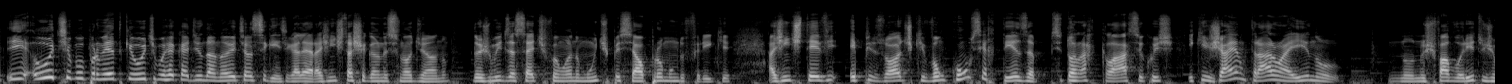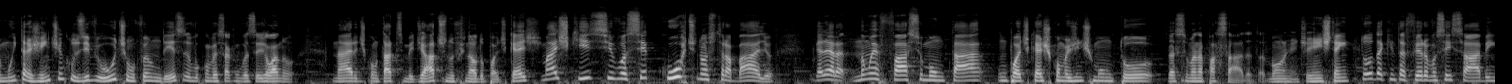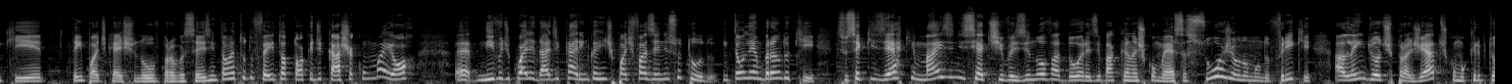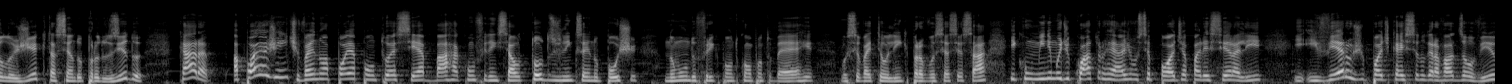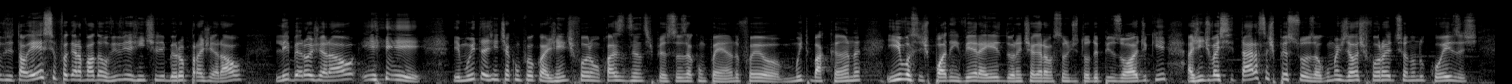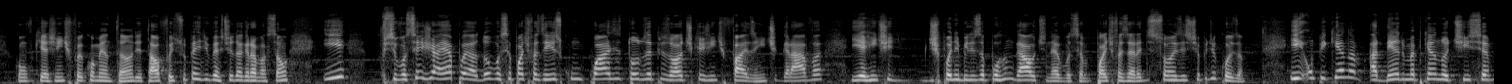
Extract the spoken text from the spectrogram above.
E último, prometo que o último recadinho da noite é o seguinte, galera. A gente tá chegando nesse final de ano. 2017 foi um ano muito especial pro Mundo Freak. A gente teve episódios que vão com certeza se tornar clássicos e que já entraram aí no, no, nos favoritos de muita gente. Inclusive, o último foi um desses. Eu vou conversar com vocês lá no, na área de contatos imediatos no final do podcast. Mas que se você curte nosso trabalho, Galera, não é fácil montar um podcast como a gente montou da semana passada, tá bom, gente? A gente tem toda quinta-feira, vocês sabem que tem podcast novo para vocês, então é tudo feito a toque de caixa com o maior é, nível de qualidade e carinho que a gente pode fazer nisso tudo. Então, lembrando que, se você quiser que mais iniciativas inovadoras e bacanas como essa surjam no mundo freak, além de outros projetos, como Criptologia, que está sendo produzido, cara, apoia a gente, vai no apoia.se barra confidencial, todos os links aí no post, no mundofreak.com.br, você vai ter o link para você acessar, e com um mínimo de 4 reais você pode aparecer ali e, e, ver os podcasts sendo gravados ao vivo e tal. Esse foi gravado ao vivo e a gente liberou para geral, liberou geral e, e muita gente acompanhou com a gente, foram quase 200 pessoas acompanhando, foi muito bacana, e vocês podem ver aí durante a gravação de todo o episódio que a gente vai citar essas pessoas, algumas delas foram adicionando coisas com que a gente foi comentando e tal. Foi super divertida a gravação. E se você já é apoiador, você pode fazer isso com quase todos os episódios que a gente faz. A gente grava e a gente disponibiliza por Hangout, né? Você pode fazer adições, esse tipo de coisa. E um pequeno adendo, uma pequena notícia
